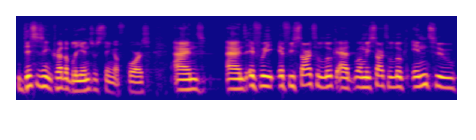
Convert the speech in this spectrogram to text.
this is incredibly interesting, of course, and and if we, if we start to look at, when we start to look into,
